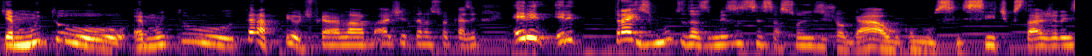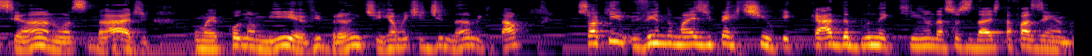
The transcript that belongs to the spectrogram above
que é muito é muito terapêutico, ficar lá agitando a sua casinha. Ele, ele traz muitas das mesmas sensações de jogar algo como um SimCity, que está gerenciando uma cidade, uma economia vibrante, realmente dinâmica e tal. Só que vendo mais de pertinho o que cada bonequinho da sociedade está fazendo,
